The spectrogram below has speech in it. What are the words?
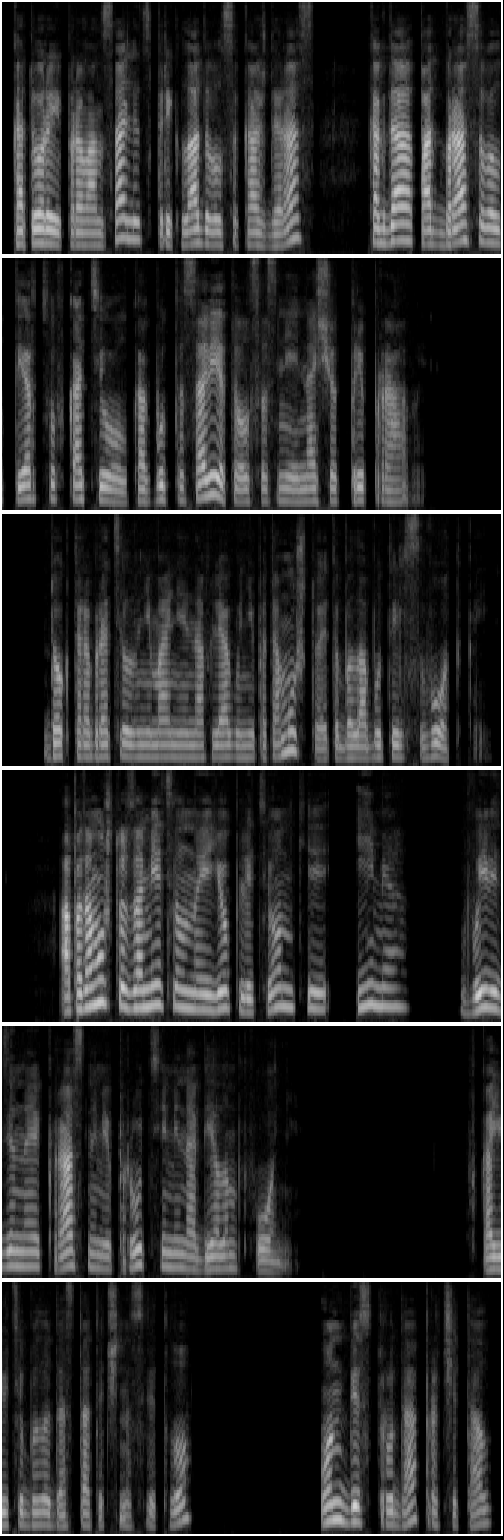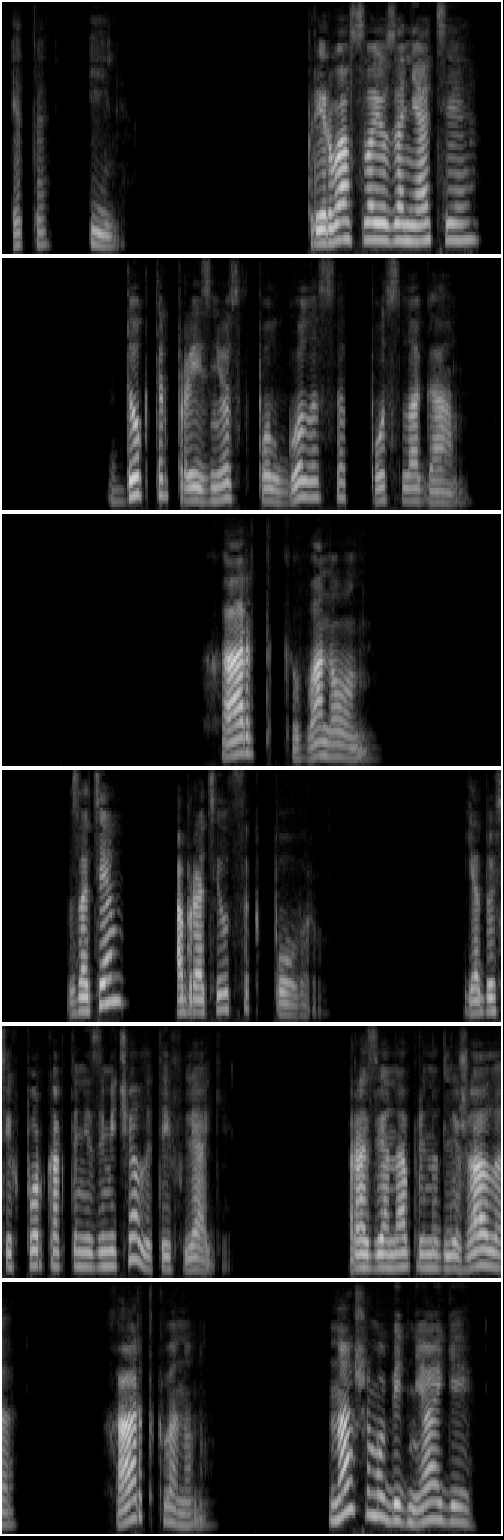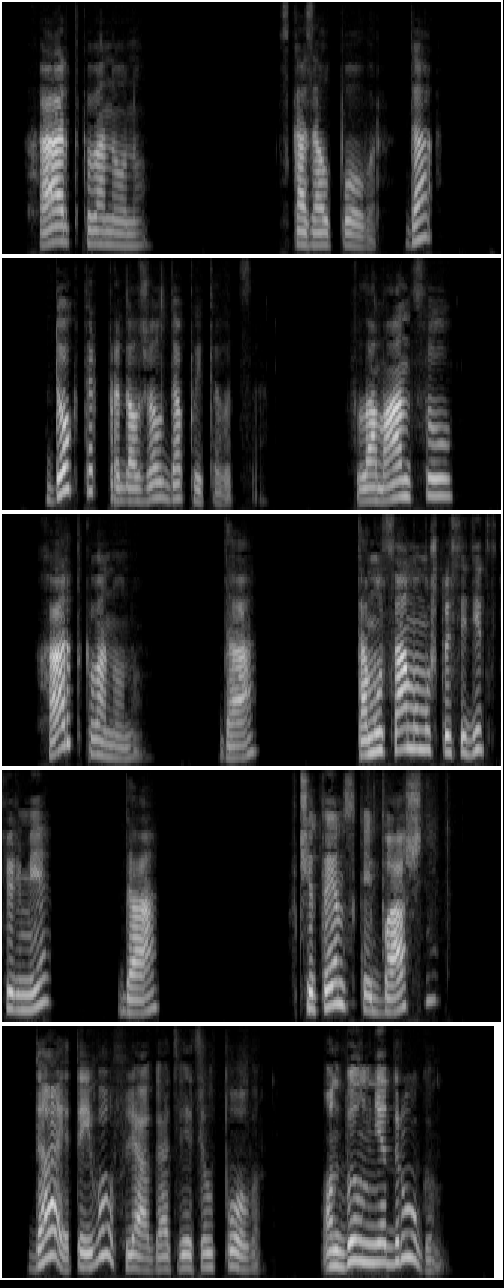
которой провансалец прикладывался каждый раз, когда подбрасывал перцу в котел, как будто советовался с ней насчет приправы. Доктор обратил внимание на флягу не потому, что это была бутыль с водкой, а потому что заметил на ее плетенке имя, выведенное красными прутьями на белом фоне. В каюте было достаточно светло, он без труда прочитал это имя. Прервав свое занятие, доктор произнес в полголоса по слогам. Харт-Кванон. Затем обратился к повару. Я до сих пор как-то не замечал этой фляги. Разве она принадлежала Харт-Кванону? Нашему бедняге Харт-Кванону, — сказал повар. Да. Доктор продолжал допытываться. Фламанцу Харт-Кванону? Да. Тому самому, что сидит в тюрьме? Да. В Четемской башне? Да, это его фляга, ответил повар. Он был мне другом.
